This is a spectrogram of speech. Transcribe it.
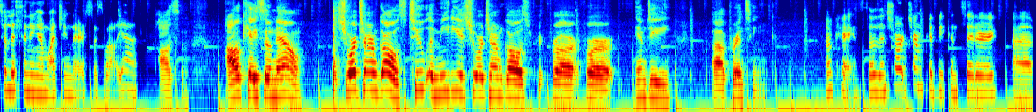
to listening and watching theirs as well. Yeah. Awesome. Okay, so now short term goals. Two immediate short term goals for, for MG uh, printing. Okay, so then short term could be considered, um,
